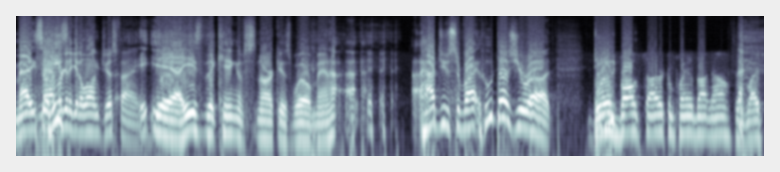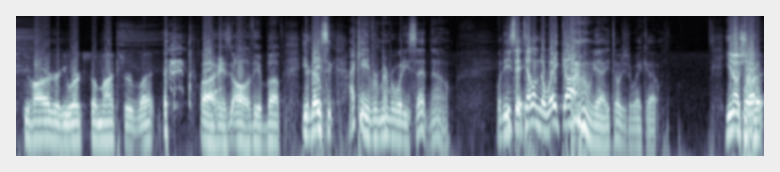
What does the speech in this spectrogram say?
Matty. So Matt, he's we're gonna get along just fine. Yeah, he's the king of snark as well, man. How, how'd you survive? Who does your uh? Do what you? does Bald Solder complain about now? His life's too hard, or he works so much, or what? Well, he's all of the above. He basic. I can't even remember what he said now. What did he, he said, say? "Tell him to wake up." yeah, he told you to wake up. You know, Shaw,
